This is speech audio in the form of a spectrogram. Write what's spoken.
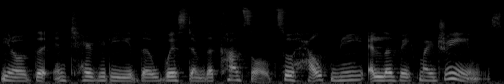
you know, the integrity, the wisdom, the counsel to help me elevate my dreams.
